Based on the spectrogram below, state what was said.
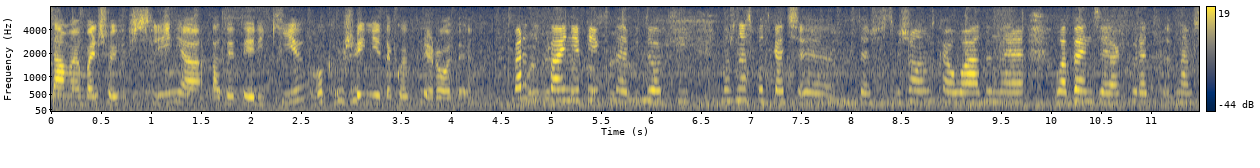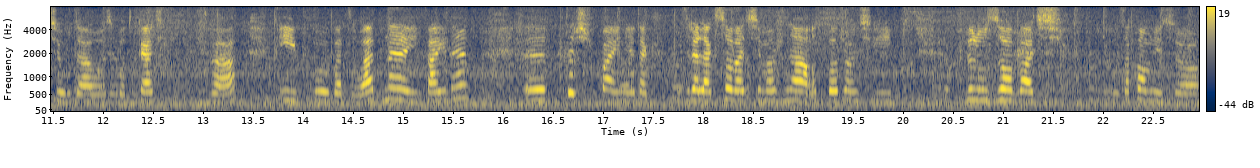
самое большое впечатление от этой реки в окружении такой природы. Bardzo fajnie, piękne widoki. Można spotkać e, też zwierzątka ładne, łabędzie akurat nam się udało spotkać, dwa. I były bardzo ładne i fajne. E, też fajnie tak zrelaksować się można, odpocząć i wyluzować, zapomnieć o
